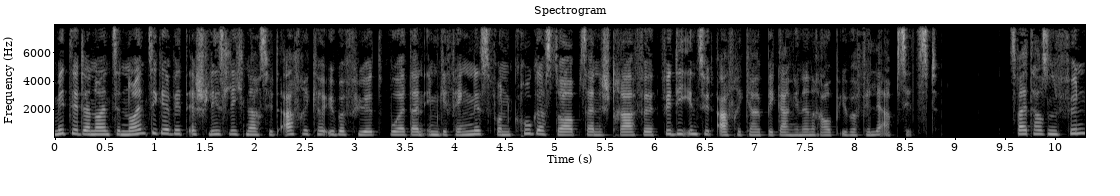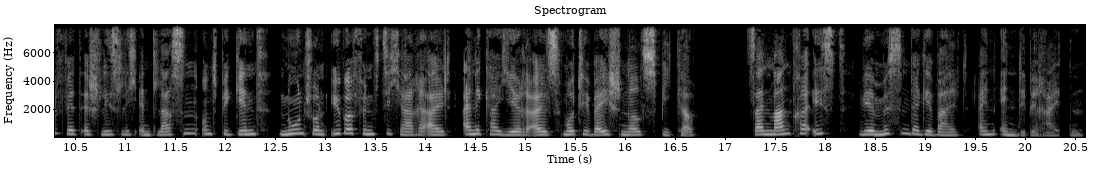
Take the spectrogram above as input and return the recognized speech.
Mitte der 1990er wird er schließlich nach Südafrika überführt, wo er dann im Gefängnis von Krugersdorp seine Strafe für die in Südafrika begangenen Raubüberfälle absitzt. 2005 wird er schließlich entlassen und beginnt, nun schon über 50 Jahre alt, eine Karriere als Motivational Speaker. Sein Mantra ist, wir müssen der Gewalt ein Ende bereiten.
